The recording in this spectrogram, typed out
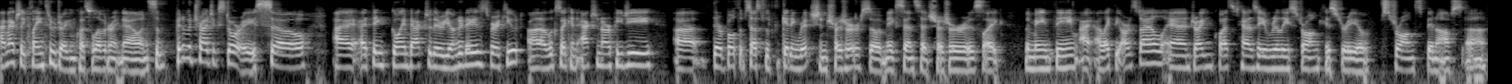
I'm actually playing through Dragon Quest XI right now, and it's a bit of a tragic story. So I, I think going back to their younger days is very cute. Uh, looks like an action RPG. Uh, they're both obsessed with getting rich and treasure, so it makes sense that treasure is like the main theme. I, I like the art style, and Dragon Quest has a really strong history of strong spin-offs uh,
